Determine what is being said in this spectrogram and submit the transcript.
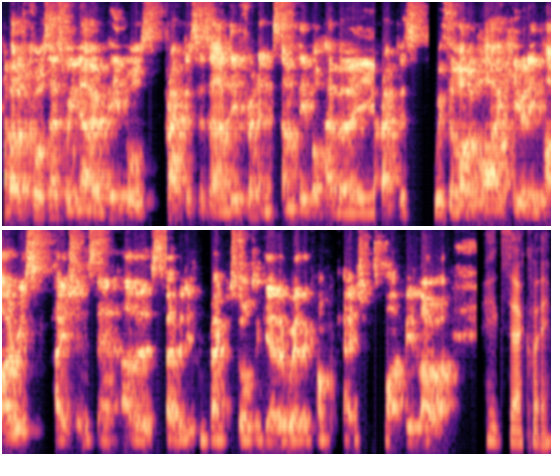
But of course, as we know, people's practices are different, and some people have a practice with a lot of high acuity, high risk patients, and others have a different practice altogether where the complications might be lower. Exactly.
